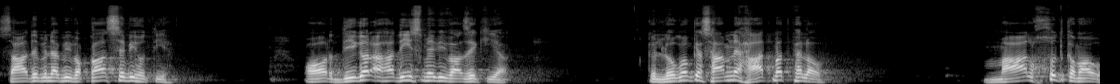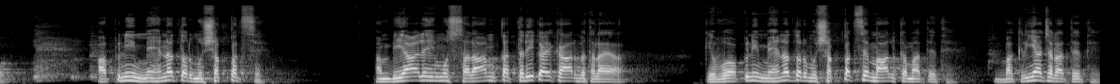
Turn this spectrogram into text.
سعد بن ابی وقاص سے بھی ہوتی ہے۔ اور دیگر احادیث میں بھی واضح کیا کہ لوگوں کے سامنے ہاتھ مت پھیلاؤ۔ مال خود کماؤ اپنی محنت اور مشقت سے۔ امبیا علیہم السلام کا طریقۂ کار بتلایا۔ کہ وہ اپنی محنت اور مشقت سے مال کماتے تھے، بکریاں چلاتے تھے،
